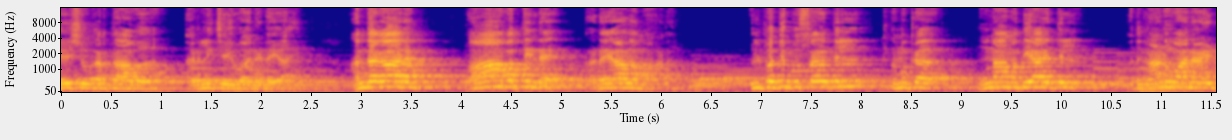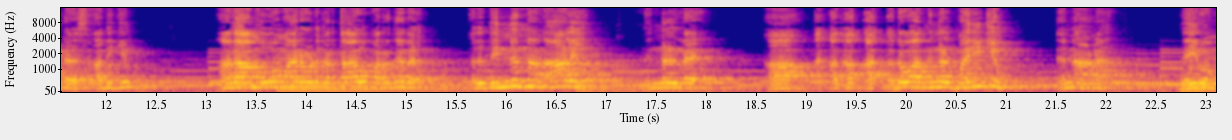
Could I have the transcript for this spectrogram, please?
യേശു കർത്താവ് അരളി ചെയ്യുവാനിടയായി. അന്ധകാരം പാപത്തിന്റെ അടയാളമാണ്. ഉൽപ്പത്തി പുസ്തകത്തിൽ നമുക്ക് മൂന്നാം അധ്യായത്തിൽ അത് കാണുവാനായിട്ട് സാധിക്കും. ആദാമുവമാരോട് കർത്താവ് പറഞ്ഞത് അത് തിന്നുന്ന നാളിൽ നിങ്ങളുടെ ആ അഥവാ നിങ്ങൾ മരിക്കും എന്നാണ് ദൈവം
